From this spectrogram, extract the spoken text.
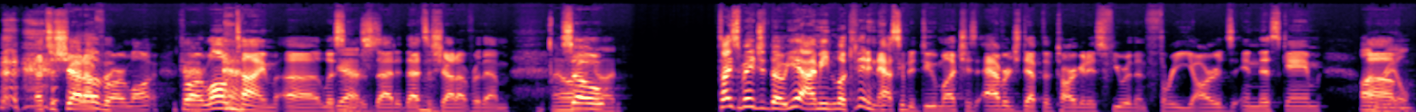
that's a shout out for it. our long for Okay. our long time uh, listeners. Yes. That that's a Mm. shout out for them. Oh, So-. Tyson Bagent, though, yeah, I mean, look, he didn't ask him to do much. His average depth of target is fewer than three yards in this game. unreal. Um,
